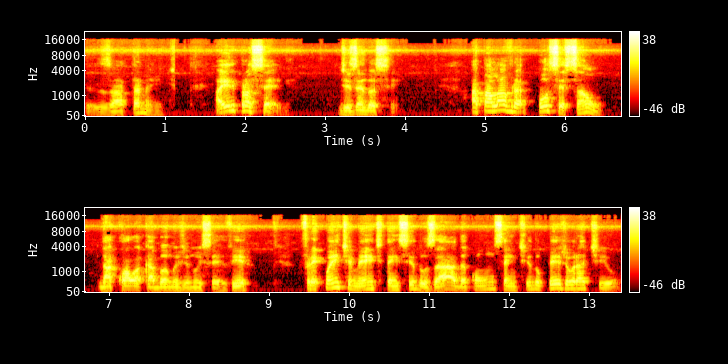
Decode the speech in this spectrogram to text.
Exatamente. Aí ele prossegue, dizendo assim: a palavra possessão, da qual acabamos de nos servir, frequentemente tem sido usada com um sentido pejorativo.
